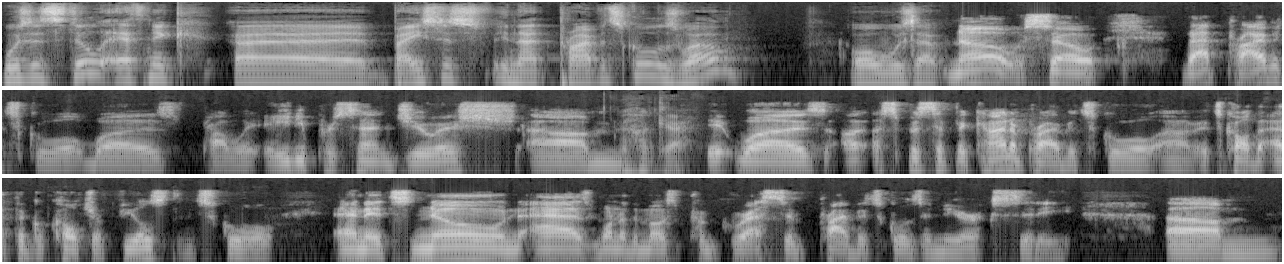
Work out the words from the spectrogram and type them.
was it still ethnic uh, basis in that private school as well, or was that no? So that private school was probably eighty percent Jewish. Um, okay, it was a, a, specific kind of private school. Uh, it's called the Ethical Culture Fieldston School, and it's known as one of the most progressive private schools in New York City. Um,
